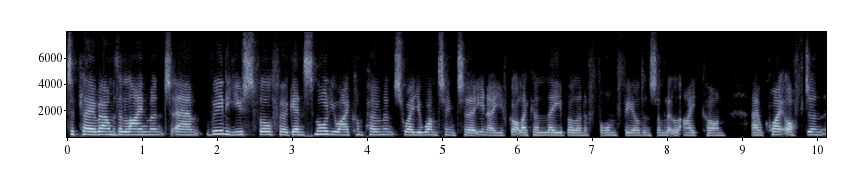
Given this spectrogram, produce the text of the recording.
to play around with alignment. Um, really useful for again small UI components where you're wanting to, you know, you've got like a label and a form field and some little icon. Um, quite often,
